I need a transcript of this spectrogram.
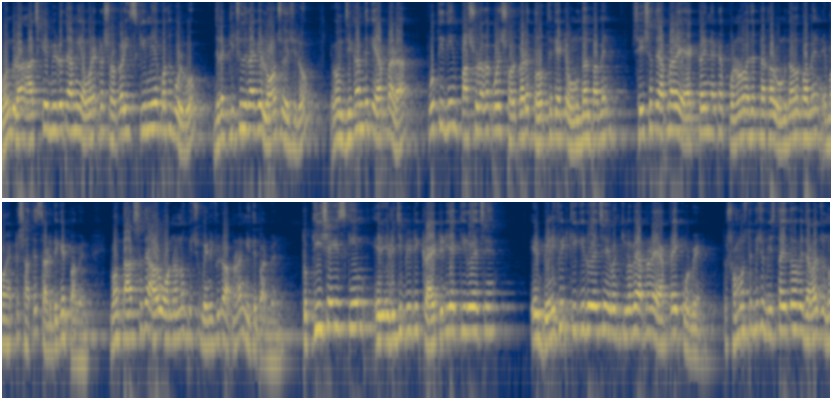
বন্ধুরা আজকের ভিডিওতে আমি এমন একটা সরকারি স্কিম নিয়ে কথা বলব, যেটা কিছুদিন আগে লঞ্চ হয়েছিল এবং যেখান থেকে আপনারা প্রতিদিন পাঁচশো টাকা করে সরকারের তরফ থেকে একটা অনুদান পাবেন। সেই সাথে আপনারা এককালীন একটা পনেরো হাজার টাকার অনুদানও পাবেন এবং একটা সাথে সার্টিফিকেট পাবেন এবং তার সাথে আরও অন্যান্য কিছু বেনিফিটও আপনারা নিতে পারবেন। তো কী সেই স্কিম এর এলিজিবিলিটি ক্রাইটেরিয়া কী রয়েছে? এর বেনিফিট কী কী রয়েছে? এবং কীভাবে আপনারা অ্যাপ্লাই করবেন? তো সমস্ত কিছু বিস্তারিতভাবে জানার জন্য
